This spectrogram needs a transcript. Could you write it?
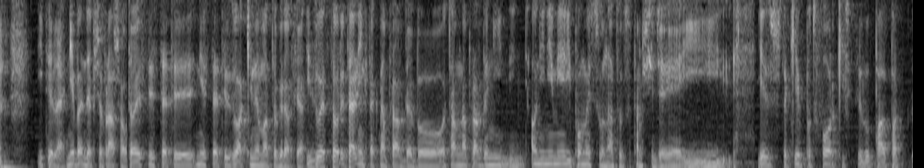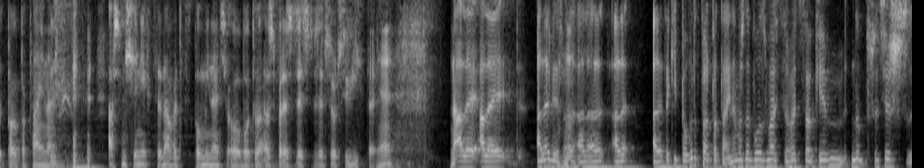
I tyle, nie będę przepraszał. To jest niestety, niestety zła kinematografia. I zły storytelling tak naprawdę, bo tam naprawdę ni, oni nie mieli pomysłu na to, co tam się dzieje. I, i jest już takie potworki w stylu Palpa, Palpatina. Aż mi się nie chce nawet wspominać o, bo to aż wreszcie rzeczy, rzeczy oczywiste, nie? No ale, ale... Ale wiesz, no. ale, ale, ale, ale taki powrót Palpatina można było zmajstrować całkiem, no przecież y,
